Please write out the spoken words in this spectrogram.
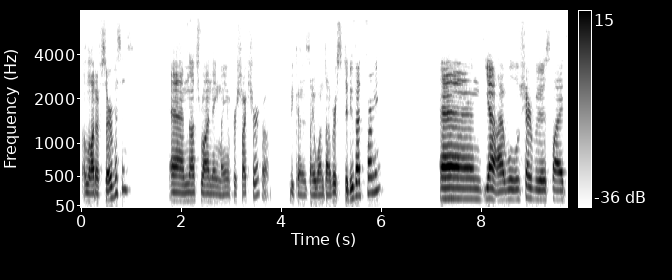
a lot of services and not running my infrastructure uh, because I want others to do that for me. And yeah, I will share the slides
